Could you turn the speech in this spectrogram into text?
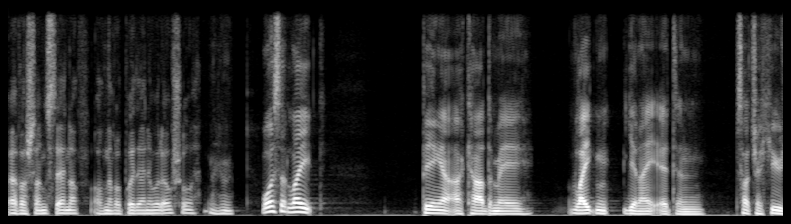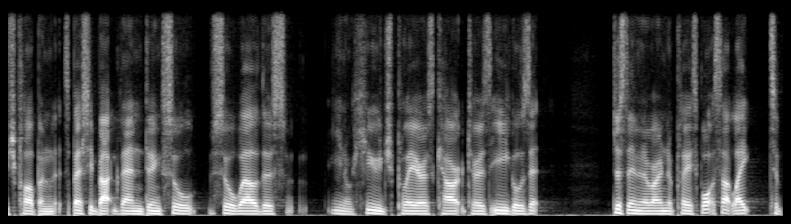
ever since then, I've, I've never played anywhere else really. Mm-hmm. What's it like being at academy like United and such a huge club, and especially back then doing so so well? There's you know huge players, characters, egos, it just in and around the place. What's that like to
